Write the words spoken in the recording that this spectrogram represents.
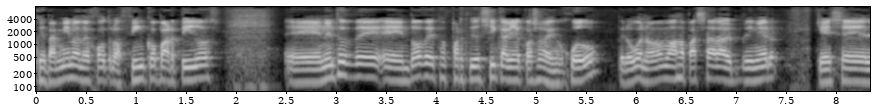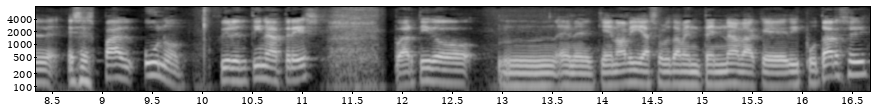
que también nos dejó otros cinco partidos. Eh, en, estos de, en dos de estos partidos sí que había cosas en juego, pero bueno, vamos a pasar al primero, que es el es Spal 1, Fiorentina 3, partido mm, en el que no había absolutamente nada que disputarse.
